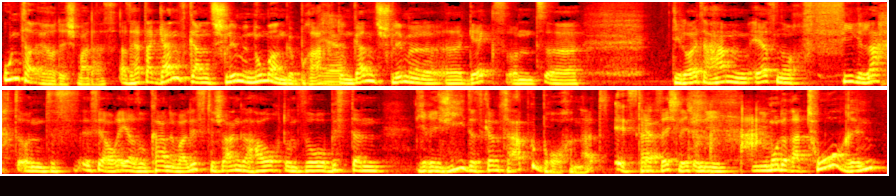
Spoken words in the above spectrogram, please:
unterirdisch war das. Also er hat da ganz, ganz schlimme Nummern gebracht yeah. und ganz schlimme äh, Gags und äh, die Leute haben erst noch viel gelacht und es ist ja auch eher so karnevalistisch angehaucht und so, bis dann die Regie das Ganze abgebrochen hat. Ist tatsächlich. Und die, und die Moderatorin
